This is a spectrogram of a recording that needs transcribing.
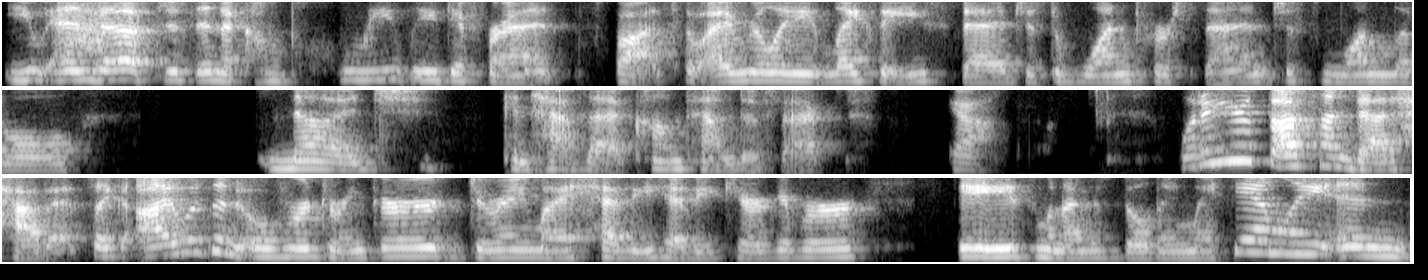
you end up just in a completely different spot. So I really like that you said just 1%, just one little nudge can have that compound effect. Yeah. What are your thoughts on bad habits? Like I was an over drinker during my heavy, heavy caregiver days when I was building my family, and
